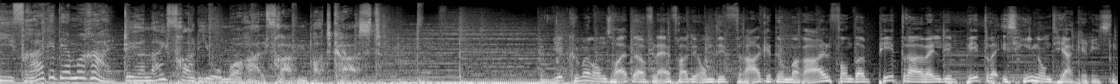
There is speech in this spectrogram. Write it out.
Die Frage der Moral. Der Live-Radio Moralfragen-Podcast. Wir kümmern uns heute auf Live-Radio um die Frage der Moral von der Petra, weil die Petra ist hin und her gerissen.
